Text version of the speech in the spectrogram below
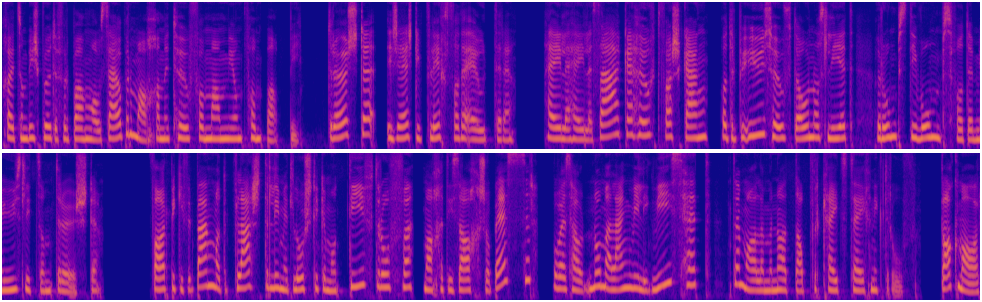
können zum Beispiel den Verband auch selber machen mit Hilfe von Mami und vom Papi. Trösten ist erst die Pflicht der Eltern. Heile, heile sagen hilft fast gang. Oder bei uns hilft auch noch das Lied Rumps die Wumps von den Müsli zum Trösten. Farbige Verbände oder Pflasterli mit lustigen Motiv drauf machen die Sache schon besser. Und wenn es halt nur langweilig weiss hat, dann malen wir noch eine Tapferkeitszeichnung drauf. Dagmar,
